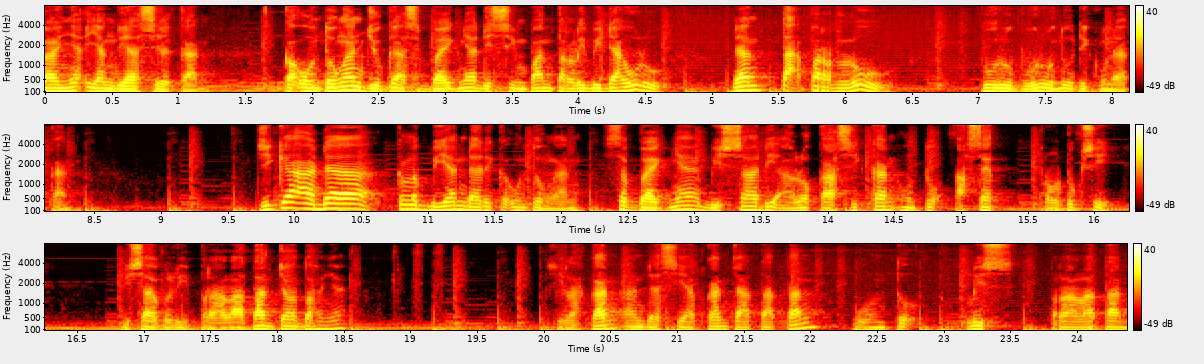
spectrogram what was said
banyak yang dihasilkan. Keuntungan juga sebaiknya disimpan terlebih dahulu dan tak perlu buru-buru untuk digunakan. Jika ada kelebihan dari keuntungan, sebaiknya bisa dialokasikan untuk aset produksi. Bisa beli peralatan contohnya. Silahkan Anda siapkan catatan untuk list peralatan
